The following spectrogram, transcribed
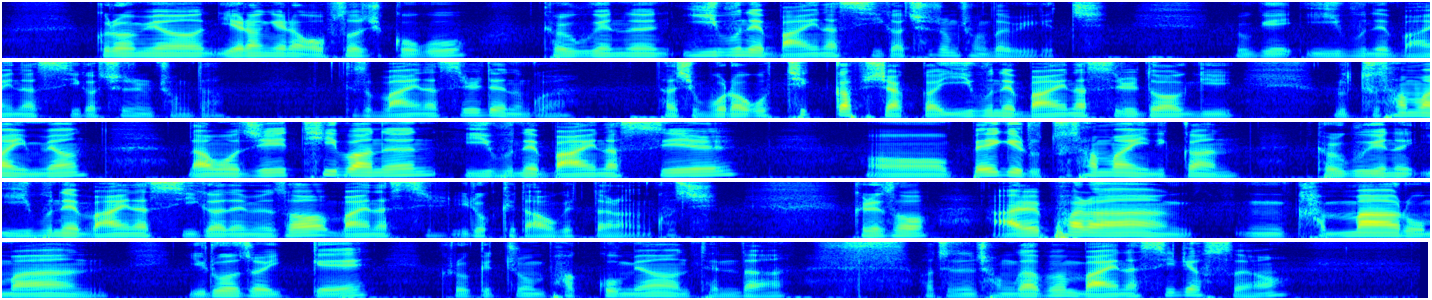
그러면 얘랑 얘랑 없어질 거고 결국에는 2분의 마이너스 2가 최종 정답이겠지 요게 2분의 마이너스 2가 최종 정답. 그래서 마이너스 1 되는 거야. 다시 뭐라고? t 값이 아까 2분의 마이너스 1 더하기 루트 3i면 나머지 t바는 2분의 마이너스 1 어, 빼기 루트 3i니까 결국에는 2분의 마이너스 2가 되면서 마이너스 1 이렇게 나오겠다라는 거지. 그래서 알파랑 음, 감마로만 이루어져 있게 그렇게 좀 바꾸면 된다. 어쨌든 정답은 마이너스 1이었어요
